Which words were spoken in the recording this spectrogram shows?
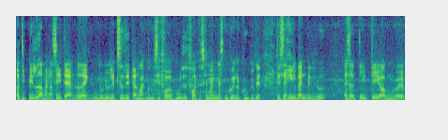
og de billeder, man har set der, ved jeg ikke, nu er det jo lidt tidligt i Danmark, men hvis I får mulighed for det, skal man næsten gå ind og google det. Det ser helt vanvittigt ud. Altså, det, det er om, øh,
